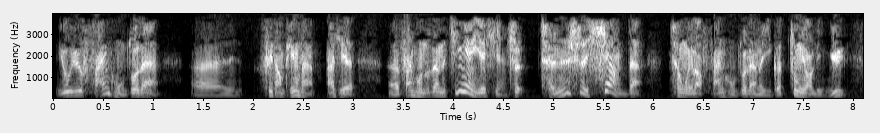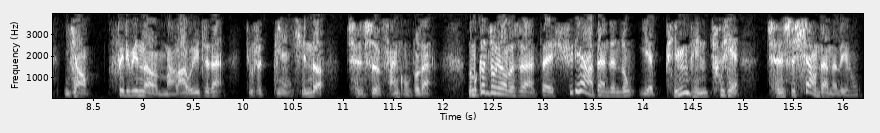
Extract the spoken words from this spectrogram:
由于反恐作战呃非常频繁，而且呃反恐作战的经验也显示，城市巷战成为了反恐作战的一个重要领域。你像菲律宾的马拉维之战就是典型的城市反恐作战。那么更重要的是，在叙利亚战争中也频频出现城市巷战的内容。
